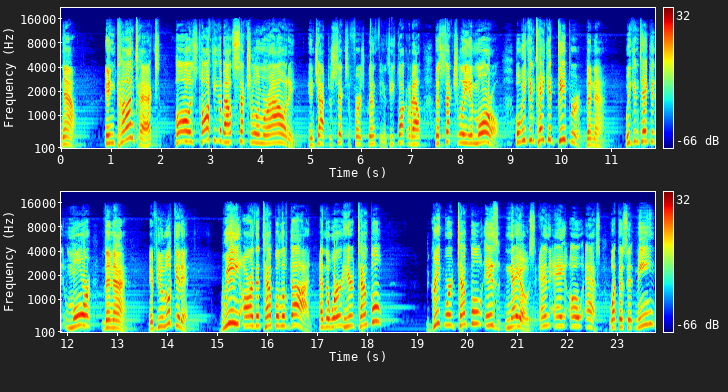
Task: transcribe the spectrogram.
Now, in context, Paul is talking about sexual immorality in chapter 6 of 1 Corinthians. He's talking about the sexually immoral. But we can take it deeper than that. We can take it more than that. If you look at it, we are the temple of God. And the word here, temple, the Greek word temple is naos, N A O S. What does it mean?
